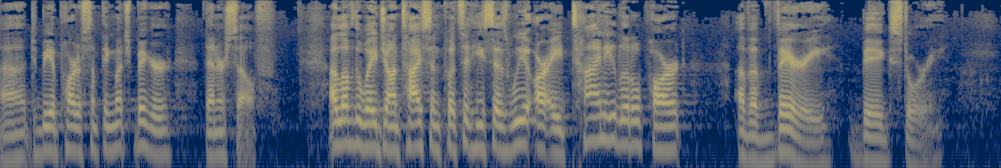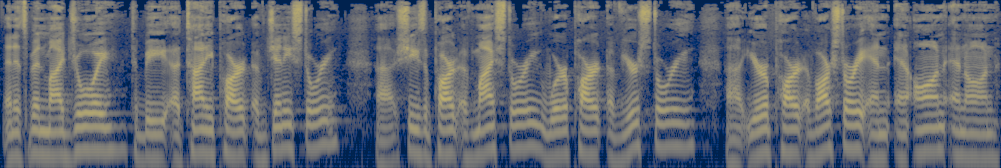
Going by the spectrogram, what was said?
uh, to be a part of something much bigger than herself. I love the way John Tyson puts it. He says, We are a tiny little part of a very big story. And it's been my joy to be a tiny part of Jenny's story. Uh, she's a part of my story. We're a part of your story. Uh, you're a part of our story, and, and on and on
